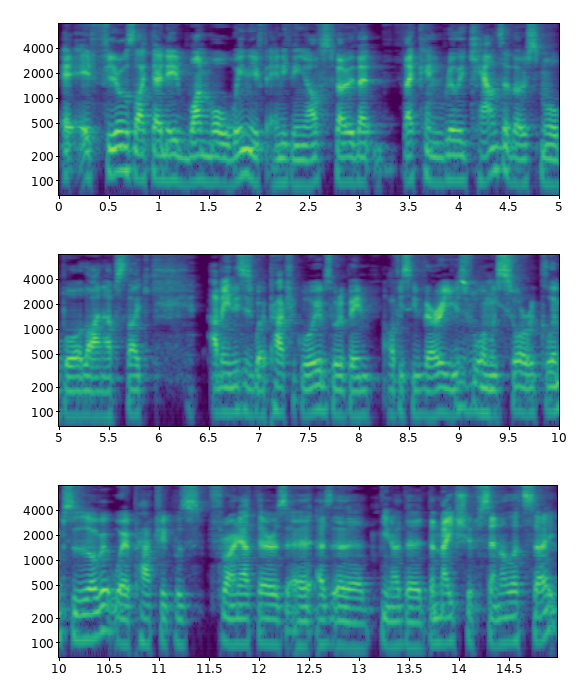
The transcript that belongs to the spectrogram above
it, it feels like they need one more wing, if anything else, so that they can really counter those small ball lineups. Like, I mean, this is where Patrick Williams would have been obviously very useful, mm-hmm. and we saw glimpses of it where Patrick was thrown out there as a, as a you know the the makeshift center, let's say.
